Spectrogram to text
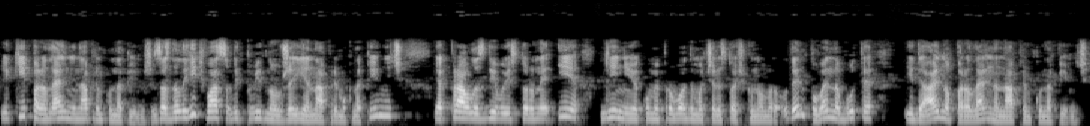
який паралельний напрямку на північ. Заздалегідь у вас, відповідно, вже є напрямок на північ, як правило, з лівої сторони, і лінію, яку ми проводимо через точку номер 1 повинна бути ідеально паралельна напрямку на північ.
